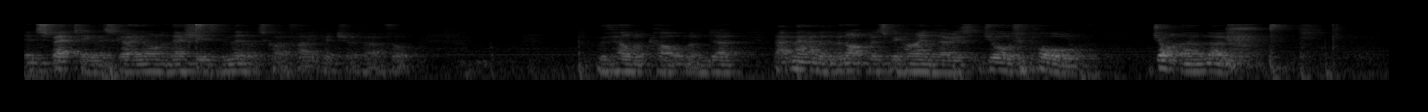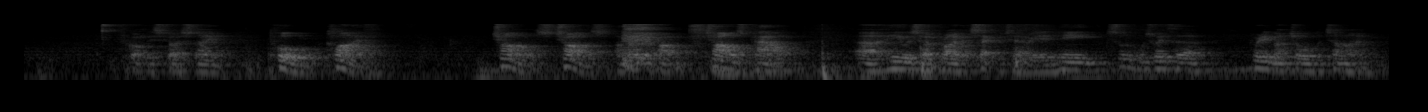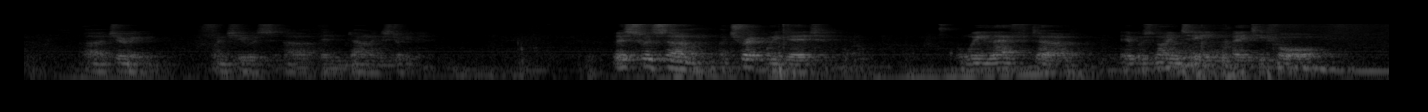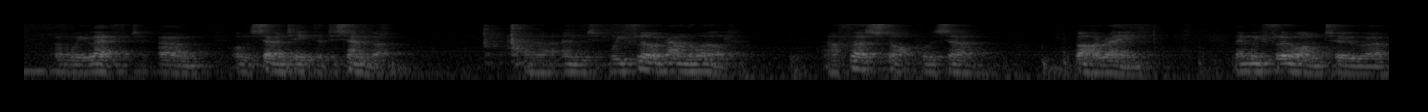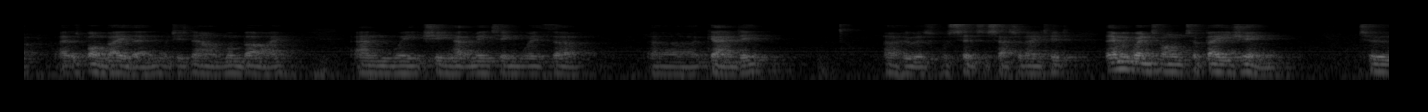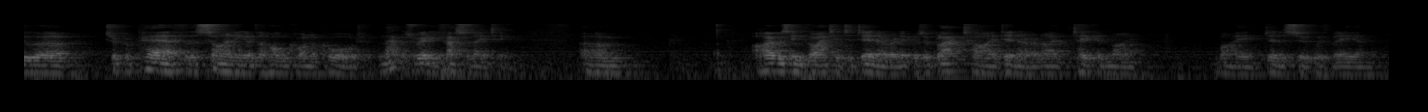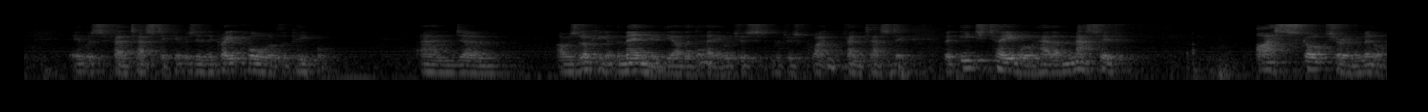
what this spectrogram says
inspecting this going on, and there she is in the middle. It's quite a funny picture of her, I thought, with Helmut Kohl. And uh, that man with the binoculars behind her is George Paul. John, uh, no, forgotten his first name. Paul, Clive, Charles, Charles, I beg your pardon, Charles Powell. Uh, he was her private secretary, and he sort of was with her pretty much all the time uh, during when she was uh, in Downing Street. This was um, a trip we did. We left, uh, it was 1984, and we left um, on the 17th of December. Uh, and we flew around the world. Our first stop was uh, Bahrain. Then we flew on to, uh, it was Bombay then, which is now Mumbai, and we, she had a meeting with uh, uh, Gandhi, uh, who was, was since assassinated. Then we went on to Beijing to, to prepare for the signing of the Hong Kong Accord, and that was really fascinating. Um, I was invited to dinner, and it was a black tie dinner, and I'd taken my my dinner suit with me, and it was fantastic. It was in the Great Hall of the People, and um, I was looking at the menu the other day, which was which was quite fantastic. But each table had a massive ice sculpture in the middle,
